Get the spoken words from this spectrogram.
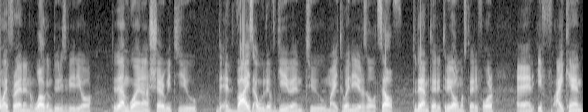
my friend and welcome to this video. Today I'm going to share with you the advice I would have given to my 20 years old self. Today I'm 33, almost 34 and if I can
